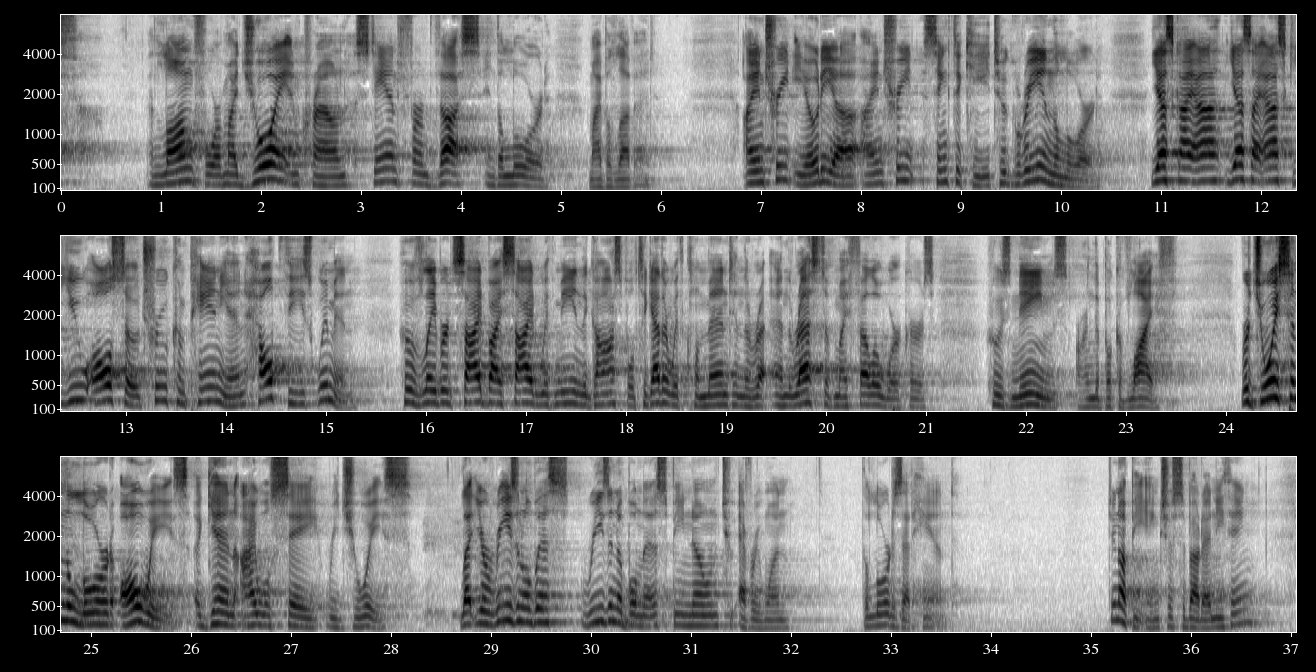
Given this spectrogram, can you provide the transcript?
and long for, my joy and crown, stand firm thus in the Lord, my beloved. I entreat Euodia, I entreat Syntyche to agree in the Lord. Yes I, yes, I ask you also, true companion, help these women who have labored side by side with me in the gospel, together with Clement and the, re- and the rest of my fellow workers, whose names are in the book of life. Rejoice in the Lord always. Again, I will say, rejoice. Let your reasonableness, reasonableness be known to everyone. The Lord is at hand. Do not be anxious about anything,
